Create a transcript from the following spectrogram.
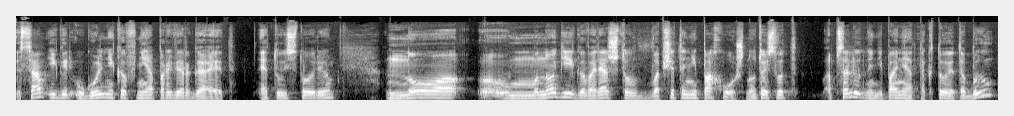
сам Игорь Угольников не опровергает эту историю, но э, многие говорят, что вообще-то не похож. Ну, то есть вот абсолютно непонятно, кто это был,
